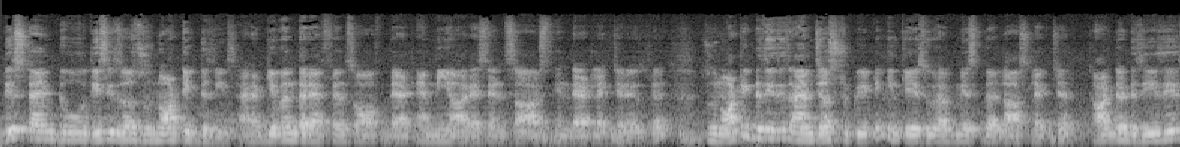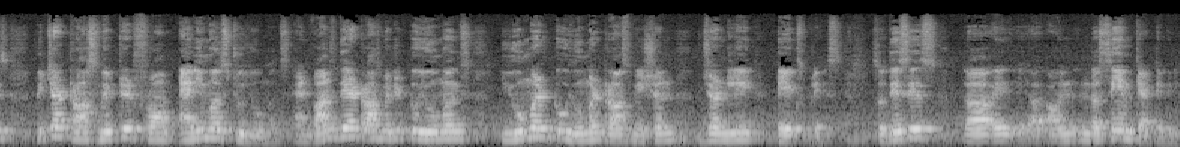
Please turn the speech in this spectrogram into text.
this time too, this is a zoonotic disease. I had given the reference of that MERS and SARS in that lecture as well. Zoonotic diseases, I am just repeating in case you have missed the last lecture, are the diseases which are transmitted from animals to humans. And once they are transmitted to humans, human to human transmission generally takes place. So this is uh, in the same category.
